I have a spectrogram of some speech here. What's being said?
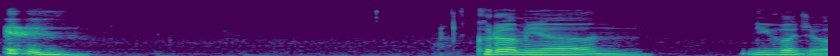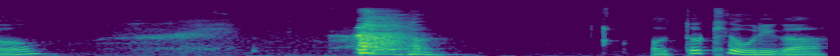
그러면 이거죠. 어떻게 우리가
